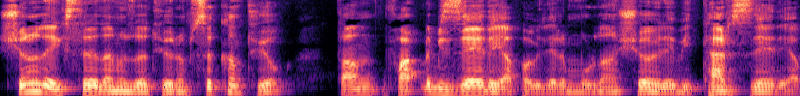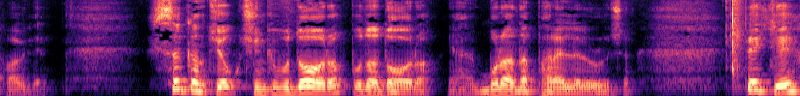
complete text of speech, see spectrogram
Şunu da ekstradan uzatıyorum. Sıkıntı yok. Tam farklı bir Z de yapabilirim. Buradan şöyle bir ters Z de yapabilirim. Sıkıntı yok çünkü bu doğru, bu da doğru. Yani burada paralel olacak. Peki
